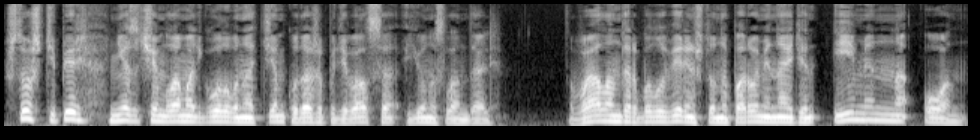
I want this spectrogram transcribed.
Что ж, теперь незачем ломать голову над тем, куда же подевался Юнос Ландаль. Валандер был уверен, что на пароме найден именно он.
